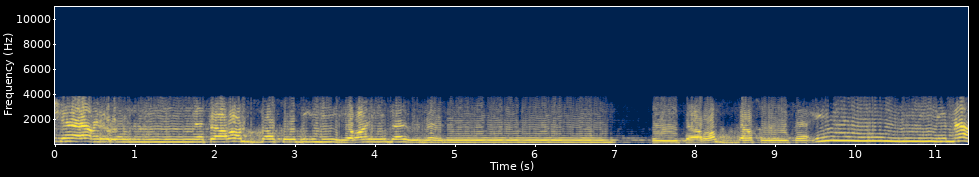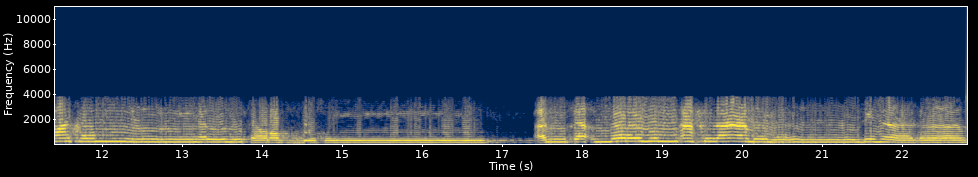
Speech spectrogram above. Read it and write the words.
شاعر نتربص به ريب المنون. قل تربصوا فإني معكم المتربصين أم تأمرهم أحلامهم بهذا؟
